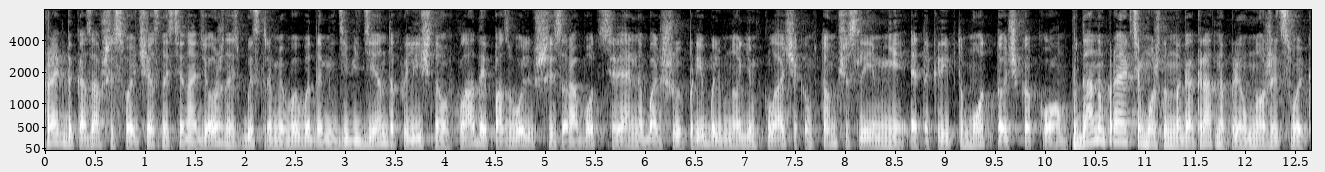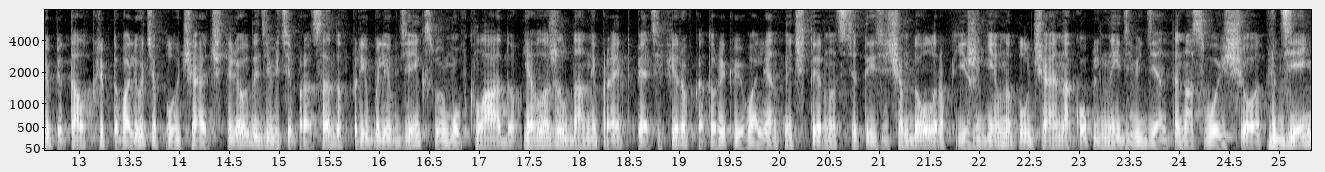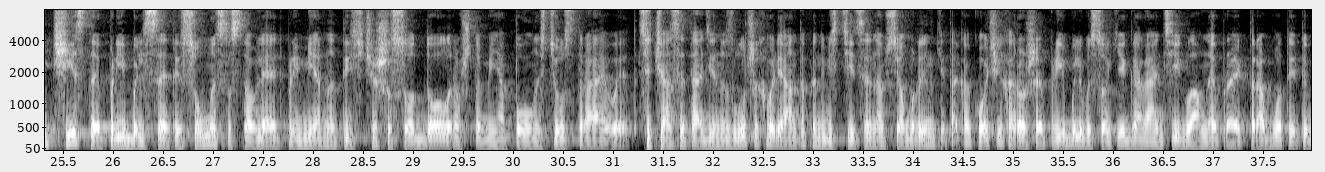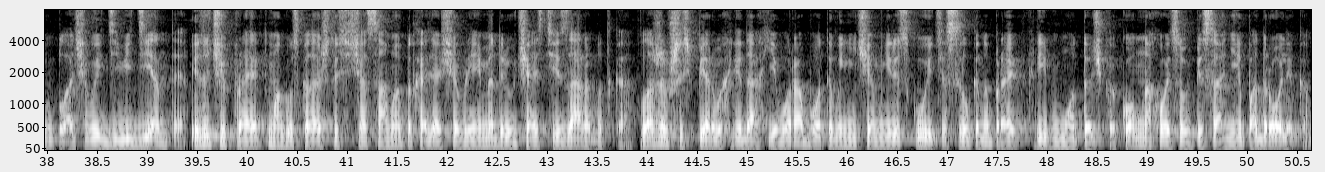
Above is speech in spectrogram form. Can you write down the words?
Проект, доказавший свою честность и надежность быстрыми выводами дивидендов и личного вклада и позволивший заработать реально большую прибыль многим вкладчикам, в том числе и мне, это cryptomod.com. В данном проекте можно многократно приумножить свой капитал в криптовалюте, получая от 4 до 9% прибыли в день к своему вкладу. Я вложил в данный проект 5 эфиров, которые эквивалентны 14 тысячам долларов, ежедневно получая накопленные дивиденды на свой счет. В день чистая прибыль с этой суммы составляет примерно 1600 долларов, что меня меня полностью устраивает. Сейчас это один из лучших вариантов инвестиций на всем рынке, так как очень хорошая прибыль, высокие гарантии и главное проект работает и выплачивает дивиденды. Изучив проект, могу сказать, что сейчас самое подходящее время для участия и заработка. Вложившись в первых рядах его работы, вы ничем не рискуете. Ссылка на проект cryptmod.com находится в описании под роликом.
